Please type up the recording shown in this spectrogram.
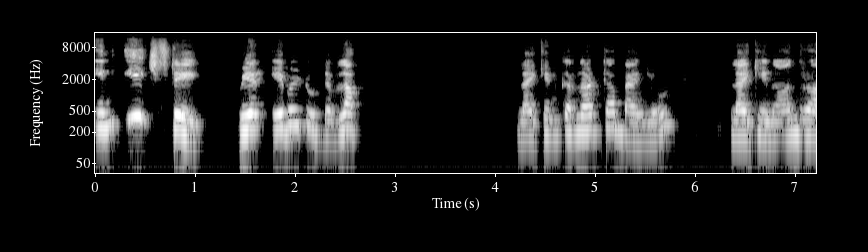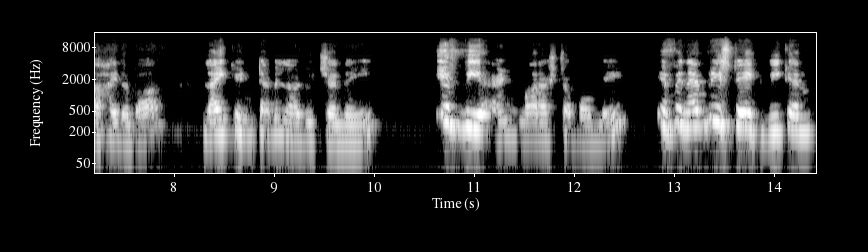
in each state we are able to develop, like in Karnataka, Bangalore, like in Andhra, Hyderabad, like in Tamil Nadu, Chennai, if we and Maharashtra, Bombay, if in every state we can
